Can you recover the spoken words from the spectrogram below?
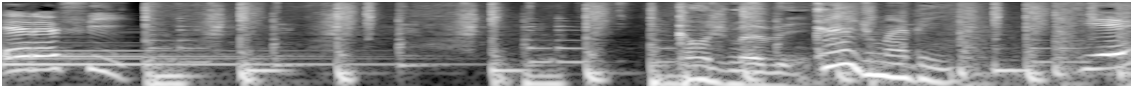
RFI. Kan jumɛn bɛ yen? Kan jumɛn bɛ yen? Tiye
